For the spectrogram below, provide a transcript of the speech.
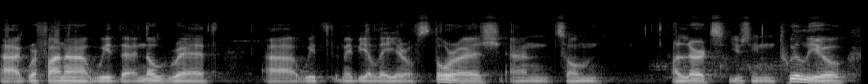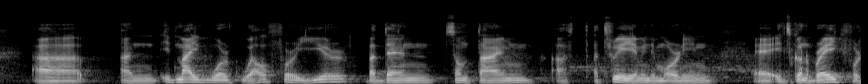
uh, Grafana with uh, Node-RED, uh, with maybe a layer of storage and some alerts using Twilio. Uh, and it might work well for a year, but then sometime at 3 a.m. in the morning, uh, it's going to break for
